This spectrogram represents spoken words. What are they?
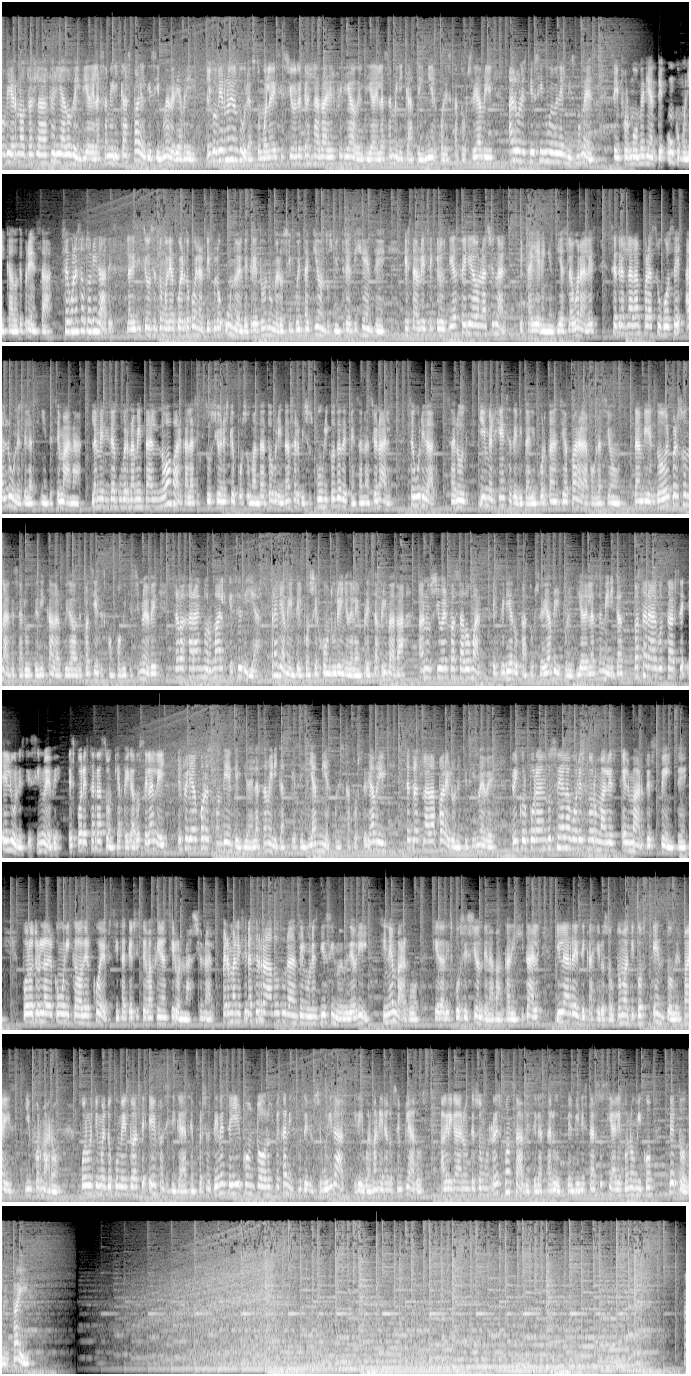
Gobierno traslada feriado del Día de las Américas para el 19 de abril. El gobierno de Honduras tomó la decisión de trasladar el feriado del Día de las Américas del miércoles 14 de abril al lunes 19 del mismo mes, se informó mediante un comunicado de prensa. Según las autoridades, la decisión se tomó de acuerdo con el artículo 1 del decreto número 50-2003 vigente, que establece que los días feriado nacional que cayeren en días laborales se trasladan para su goce al lunes de la siguiente semana. La medida gubernamental no abarca las instituciones que por su mandato brindan servicios públicos de defensa nacional, seguridad, salud y emergencia de vital importancia para la población. También todo el personal de salud dedicado al cuidado de pacientes con COVID-19 trabajará normal ese día. Previamente, el Consejo Hondureño de la Empresa Privada anunció el pasado martes que el feriado 14 de abril por el Día de las Américas pasará a gozarse el lunes 19. Es por esta razón que, apegados a la ley, el feriado correspondiente al Día de las Américas, que es el día miércoles 14 de abril, se traslada para el lunes 19, reincorporándose a labores normales el martes 20. Por otro lado, el comunicado del COEP cita que el sistema financiero nacional permanecerá cerrado durante el lunes 19 de abril. Sin embargo, queda a disposición de la banca digital y la red de cajeros automáticos en todo el país, informaron. Por último, el documento hace énfasis en que las empresas deben seguir con todos los mecanismos de bioseguridad y de igual manera los empleados. Agregaron que somos responsables de la salud, del bienestar social y económico de todo el país.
